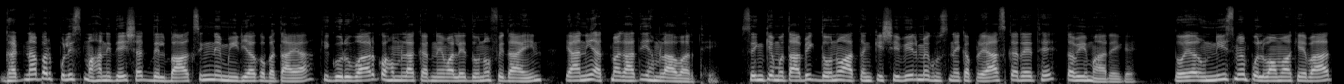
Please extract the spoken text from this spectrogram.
घटना पर पुलिस महानिदेशक दिलबाग सिंह ने मीडिया को बताया कि गुरुवार को हमला करने वाले दोनों फिदाइन यानी आत्मघाती हमलावर थे। सिंह के मुताबिक दोनों आतंकी शिविर में घुसने का प्रयास कर रहे थे, तभी मारे गए। 2019 में पुलवामा के बाद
